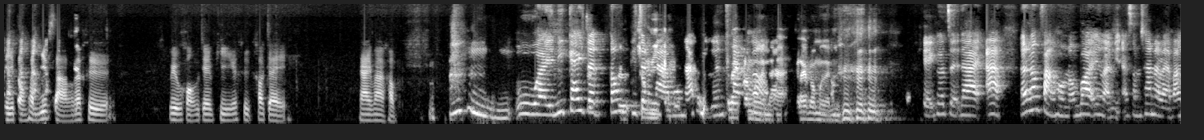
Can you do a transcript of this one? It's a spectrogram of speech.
ปี2023 ก็คือ วิวของ JP ก็คือเข้าใจง่ายมากครับอวยนี่ใกล้จะต้องพิจารณาโบนัสหรือเลื่อนขั้นใกล้ประเมินนะฮะใกล้ประเมินโอเคเข้าใจได้ อะ แล้วทางฝั่งของน้องบอยเองล่ะมี assumption อะไรบ้าง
